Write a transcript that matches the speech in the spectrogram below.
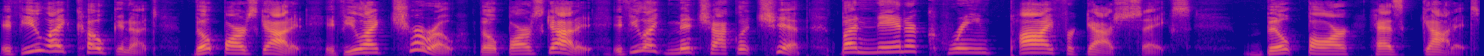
If you like coconut, Built Bar's got it. If you like churro, Built Bar's got it. If you like mint chocolate chip, banana cream pie, for gosh sakes, Built Bar has got it.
